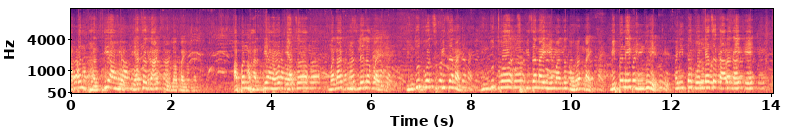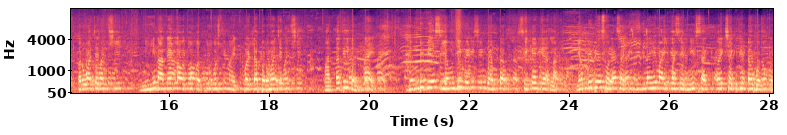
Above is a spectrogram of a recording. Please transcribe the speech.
आपण भारतीय आहोत याचं जाण ठेवलं पाहिजे. आपण भारतीय आहोत याचं मनात रुजलेलं पाहिजे. हिंदुत्व चुकीचं नाही. हिंदुत्व चुकीचं नाही हे माझं धोरण नाही. मी पण एक हिंदू आहे. पण इथं बोलण्याचं कारण एक आहे. परवाच्या दिवशी मीही नांदेडला होतो. भरपूर गोष्टी माहिती पडल्या. परवाच्या दिवशी भारतातील घटना आहे. M B B S M D medicine doctor second इयरला एम बी बी एस होण्यासाठी दिदीलाही माहिती असेल नीट सारखी परीक्षा किती टफ असतो.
